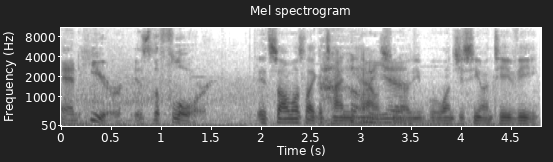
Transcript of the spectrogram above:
And here is the floor. It's almost like a tiny oh, house, yeah. you know, the ones you see on TV.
